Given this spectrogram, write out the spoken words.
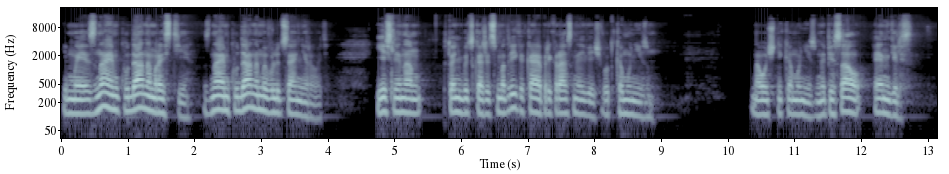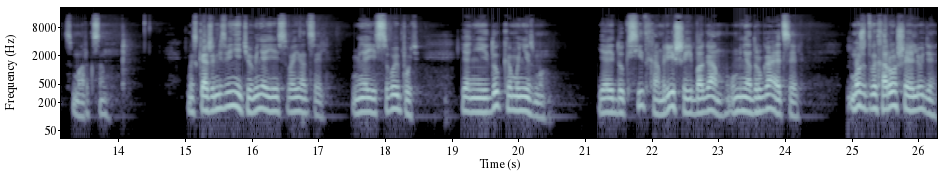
И мы знаем, куда нам расти, знаем, куда нам эволюционировать. Если нам кто-нибудь скажет, смотри, какая прекрасная вещь, вот коммунизм, научный коммунизм, написал Энгельс с Марксом. Мы скажем, извините, у меня есть своя цель. У меня есть свой путь. Я не иду к коммунизму. Я иду к ситхам, риши и богам. У меня другая цель. Может, вы хорошие люди,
